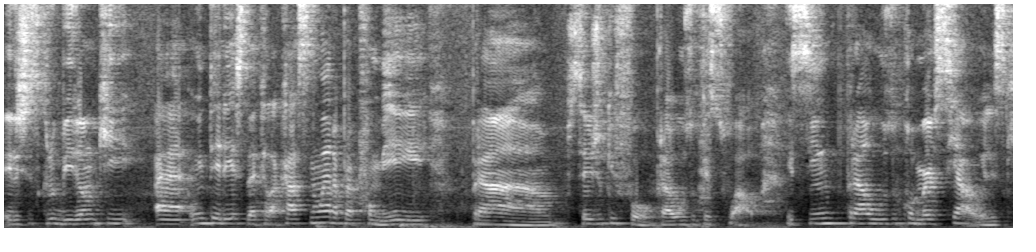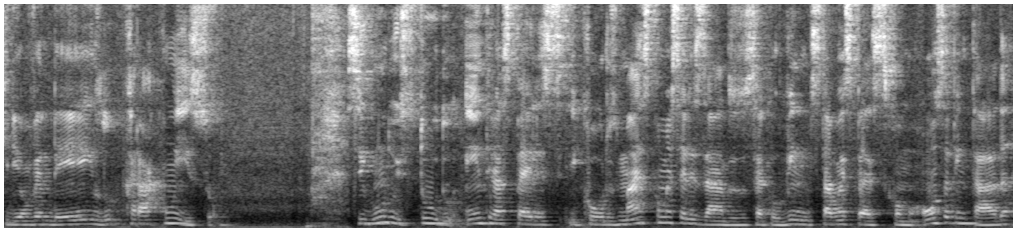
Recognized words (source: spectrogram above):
eles descobriram que é, o interesse daquela caça não era para comer, para seja o que for, para uso pessoal, e sim para uso comercial. Eles queriam vender e lucrar com isso. Segundo o estudo, entre as peles e couros mais comercializados do século XX estavam espécies como onça pintada,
